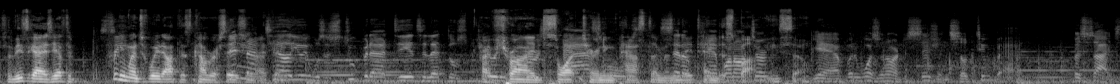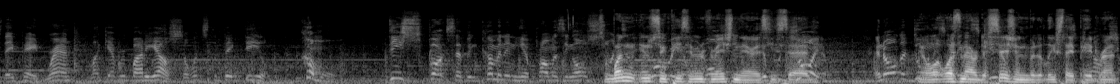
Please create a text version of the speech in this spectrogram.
So these guys, you have to pretty much wait out this conversation. I, I tell think. you it was a stupid idea to let those I've tried SWAT turning past them, and they tend to spot me. So Yeah, but it wasn't our decision, so too bad. Besides, they paid rent like everybody else, so what's the big deal? Come on. These fucks have been coming in here promising all sorts one interesting piece of information there is he said, join 'em. And all they're you know, it wasn't our decision, but at least they paid rent.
